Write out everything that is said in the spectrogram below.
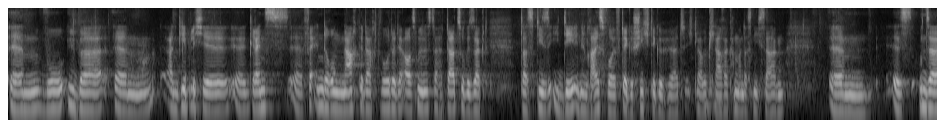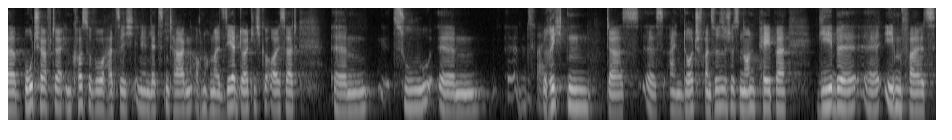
ähm, wo über ähm, angebliche äh, Grenzveränderungen nachgedacht wurde. Der Außenminister hat dazu gesagt, dass diese Idee in den Reißwolf der Geschichte gehört. Ich glaube, klarer kann man das nicht sagen. Ähm, es, unser Botschafter in Kosovo hat sich in den letzten Tagen auch noch mal sehr deutlich geäußert ähm, zu ähm, berichten, dass es ein deutsch-französisches Non-Paper gebe, äh, ebenfalls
